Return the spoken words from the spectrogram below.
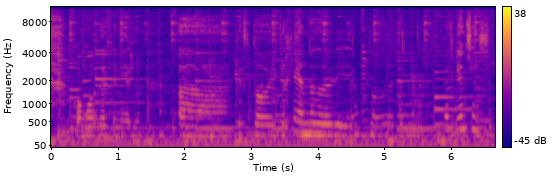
cómo definirlo. Ah, que estoy tejiendo todavía, no lo he terminado. Es bien sencillo.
